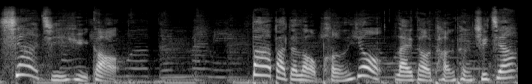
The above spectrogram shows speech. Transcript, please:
下集预告：爸爸的老朋友来到糖糖之家，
